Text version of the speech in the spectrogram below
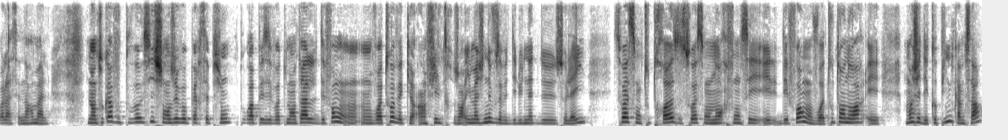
voilà, c'est normal. Mais en tout cas, vous pouvez aussi changer vos perceptions pour apaiser votre mental. Des fois, on, voit tout avec un filtre. Genre, imaginez, vous avez des lunettes de soleil. Soit elles sont toutes roses, soit elles sont noires foncées. Et des fois, on voit tout en noir. Et moi, j'ai des copines comme ça.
